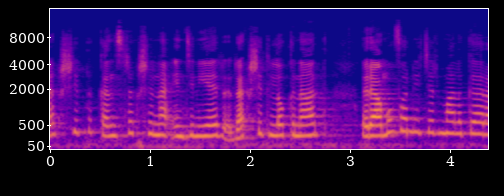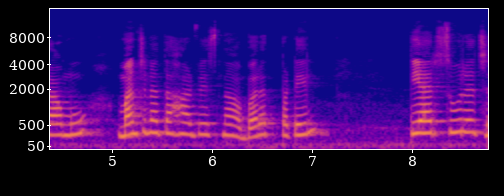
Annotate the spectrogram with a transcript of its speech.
ರಕ್ಷಿತ್ ಕನ್ಸ್ಟ್ರಕ್ಷನ್ನ ಇಂಜಿನಿಯರ್ ರಕ್ಷಿತ್ ಲೋಕನಾಥ್, ರಾಮು ಫರ್ನಿಚರ್ ಮಾಲಕ ರಾಮು, ಮಂಜುನಾಥ ಹಾರ್ಡ್ವೇರ್ಸ್ನ ಭರತ್ ಪಟೇಲ್, ಟಿಆರ್ ಸೂರಜ್,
